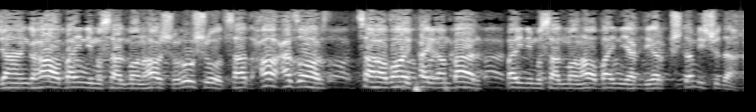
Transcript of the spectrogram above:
جنگ ها بین مسلمان ها شروع شد. صدها هزار صحابه های پیغمبر بین مسلمان ها بین یکدیگر کشته می شدن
